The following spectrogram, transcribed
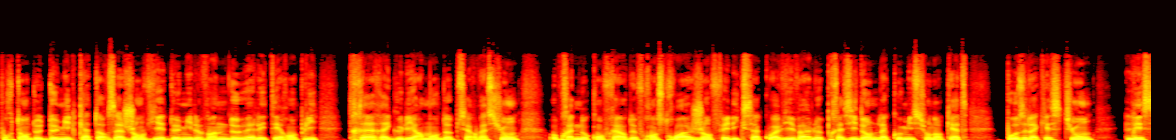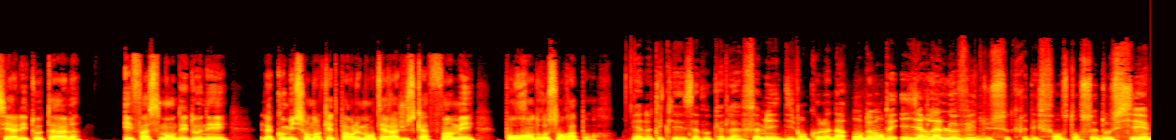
Pourtant, de 2014 à janvier 2022, elle était remplie très régulièrement d'observations. Auprès de nos confrères de France 3, Jean-Félix Aquaviva, le président de la commission d'enquête, pose la question, laisser aller total, effacement des données, la commission d'enquête parlementaire a jusqu'à fin mai pour rendre son rapport. Et à noter que les avocats de la famille d'Ivan Colonna ont demandé hier la levée du secret défense dans ce dossier.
